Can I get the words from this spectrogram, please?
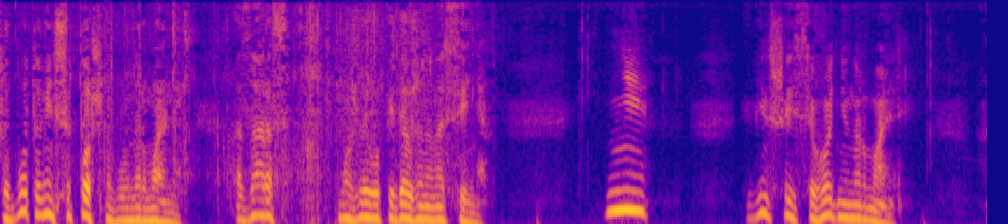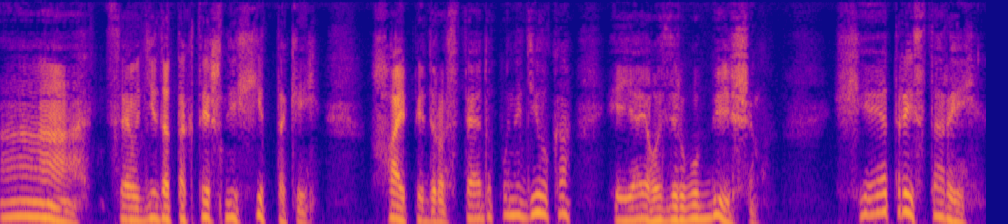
суботу він ще точно був нормальний. А зараз, можливо, піде вже на насіння. Ні. Він ще й сьогодні нормальний. А, це у діда тактичний хід такий. Хай підросте до понеділка, і я його зірву більшим. Хитрий старий.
